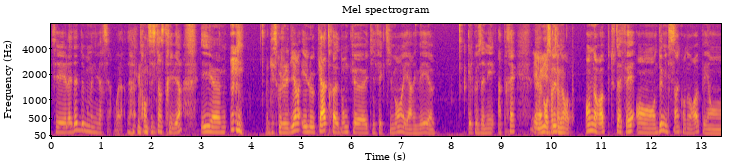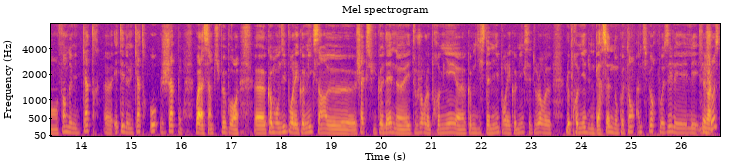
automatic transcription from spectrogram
c'est la date de mon anniversaire. Voilà, 36-15 trivia. Et euh, qu'est-ce que je voulais dire? Et le 4, donc, euh, qui effectivement est arrivé euh, quelques années après. Et lui, en, en Europe. En Europe, tout à fait, en 2005 en Europe et en fin 2004, euh, été 2004 au Japon. Voilà, c'est un petit peu pour, euh, comme on dit pour les comics, hein, euh, chaque Suikoden est toujours le premier, comme dit Stanley pour les comics, c'est toujours le, premier d'une personne, donc autant un petit peu reposer les, les, choses.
